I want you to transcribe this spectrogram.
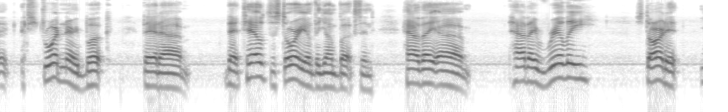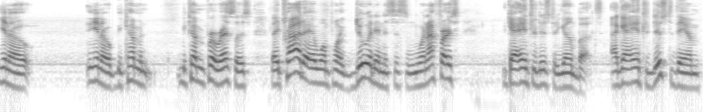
a extraordinary book that um, that tells the story of the Young Bucks and how they um, how they really started, you know, you know, becoming becoming pro wrestlers. They tried to at one point do it in the system. When I first got introduced to the Young Bucks, I got introduced to them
